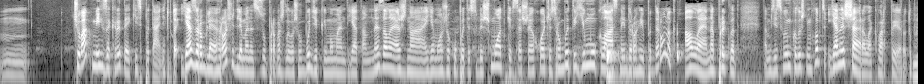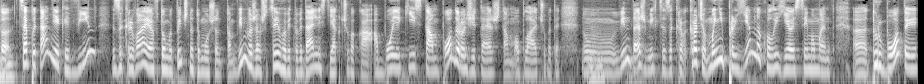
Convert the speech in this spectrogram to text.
м, Чувак міг закрити якісь питання. Тобто я заробляю гроші, для мене це супер важливо, що в будь-який момент я там незалежна, я можу купити собі шмотки, все, що я хочу, зробити йому класний дорогий подарунок. Але, наприклад, там зі своїм колишнім хлопцем я не шерила квартиру. Тобто, це питання, яке він закриває автоматично, тому що там він вважав, що це його відповідальність як чувака, або якісь там подорожі теж там оплачувати. Ну він теж міг це закривати. Коротше, мені приємно, коли є ось цей момент е, турботи,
